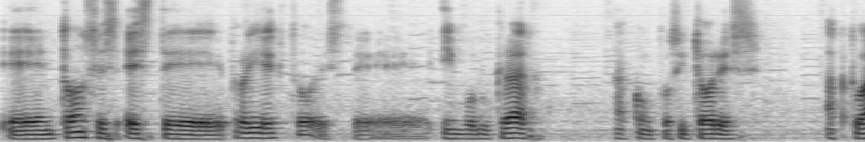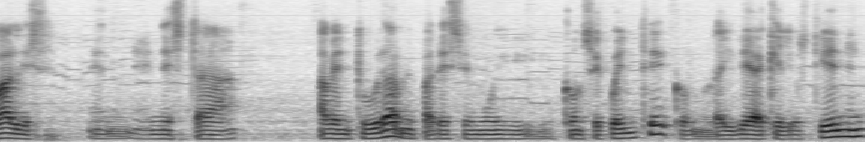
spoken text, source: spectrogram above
Entonces, este proyecto, este, involucrar a compositores actuales en, esta aventura me parece muy consecuente con la idea que ellos tienen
